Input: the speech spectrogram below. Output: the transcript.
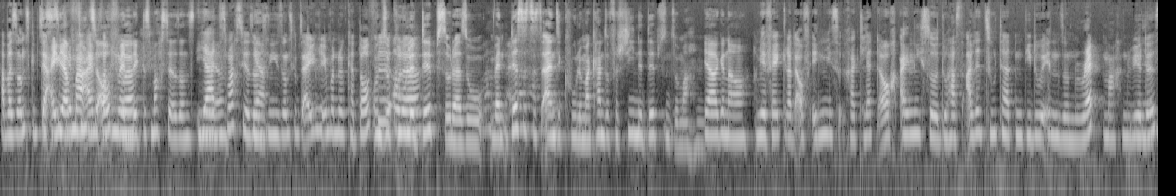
Aber sonst gibt es ja eigentlich ja immer viel zu einfach aufwendig. nur... Das machst du ja sonst nie. Ja, das machst du ja sonst Ja. nie. Sonst gibt es eigentlich immer nur Kartoffeln und so coole oder... Dips oder so. Wenn, das ist das einzige Coole. Man kann so verschiedene Dips und so machen. Ja, genau. Mir fällt gerade auf, irgendwie ist Raclette auch eigentlich so, du hast alle Zutaten, die du in so einen Wrap machen würdest,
